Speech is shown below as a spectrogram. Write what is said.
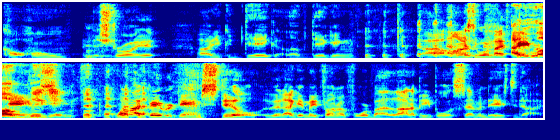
call home and destroy it. Uh, you could dig. I love digging. Uh, honestly, one of my favorite I love games. digging. One of my favorite games still that I get made fun of for by a lot of people is Seven Days to Die.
